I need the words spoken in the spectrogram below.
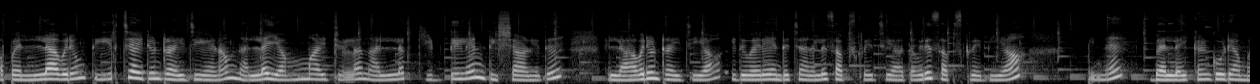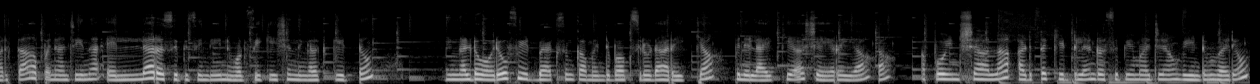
അപ്പോൾ എല്ലാവരും തീർച്ചയായിട്ടും ട്രൈ ചെയ്യണം. നല്ല യമ്മായിട്ടുള്ള നല്ല കിഡിലൻ ഡിഷാണിത് എല്ലാവരും ട്രൈ ചെയ്യുക. ഇതുവരെ എന്റെ ചാനൽ സബ്സ്ക്രൈബ് ചെയ്യാത്തവർ സബ്സ്ക്രൈബ് ചെയ്യുക. പിന്നെ ബെല്ലൈക്കൺ കൂടി അമർത്താം. അപ്പോൾ ഞാൻ ചെയ്യുന്ന എല്ലാ റെസിപ്പീസിന്റെയും നോട്ടിഫിക്കേഷൻ നിങ്ങൾക്ക് കിട്ടും. നിങ്ങളുടെ ഓരോ ഫീഡ്ബാക്സും കമന്റ് ബോക്സിലൂടെ അറിയിക്കുക പിന്നെ ലൈക്ക് ചെയ്യുക ഷെയർ ചെയ്യുക. അപ്പോൾ ഇൻഷാല്ല അടുത്ത കിഡിലൻ റെസിപ്പിയുമായിട്ട് ഞാൻ വീണ്ടും വരും.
